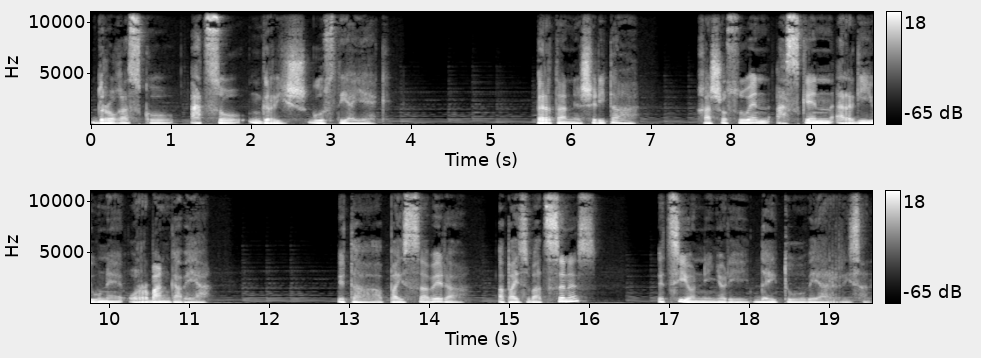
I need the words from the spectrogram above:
drogazko atzo gris guztiaiek. Bertan eserita, jaso zuen azken argiune orban gabea. Eta apaizabera, apaiz bat zenez, etzion inori deitu behar izan.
